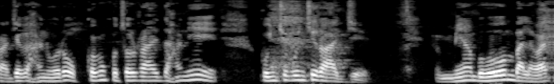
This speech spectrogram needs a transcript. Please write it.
රජගහනුවර ඔක්කොම කොසල් රාජධානියේ පුංචි පුංචි රාජ්‍ය. මෙයා බොහෝම බලවත්.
